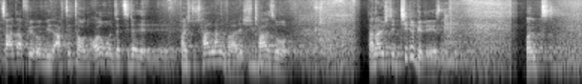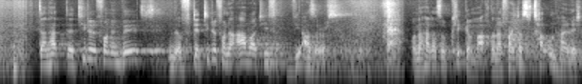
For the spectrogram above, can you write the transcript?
zahlt dafür irgendwie 80.000 Euro und setzt sie da hin. Fand ich total langweilig, total so. Dann habe ich den Titel gelesen und dann hat der Titel von dem Bild, der Titel von der Arbeit hieß The Others. Und dann hat er so Klick gemacht und dann fand ich das total unheimlich.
